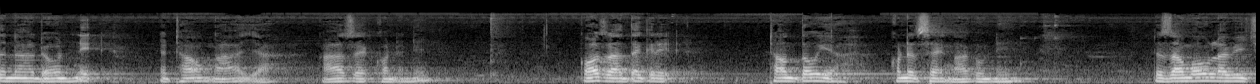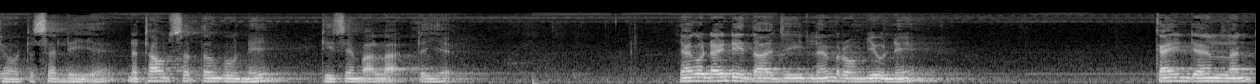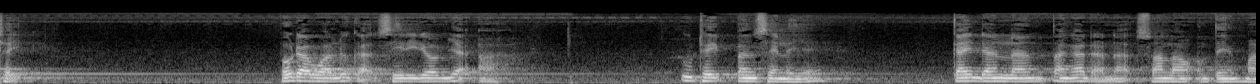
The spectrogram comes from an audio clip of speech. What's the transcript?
သာသနာတော်နှစ်2558နှစ်ကောဇာတက္ကရာ1385ခုနှစ်တဇောင်မုံလပိချော14ရက်2013ခုနှစ်ဒီဇင်ဘာလ1ရက်ရန်ကုန်တိုင်းဒေသကြီးလမ်းမတော်မြို့နယ်ကိုင်းတန်လန်းထိပ် ဗုဒ္ဓဝါလုကစေရီတော်မြတ်အားဥထိပ်ပန်းစင်လျက်ကိုင်းတန်လန်တန်ခါဒါနဆွမ်းလောင်းအသင်းမှ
